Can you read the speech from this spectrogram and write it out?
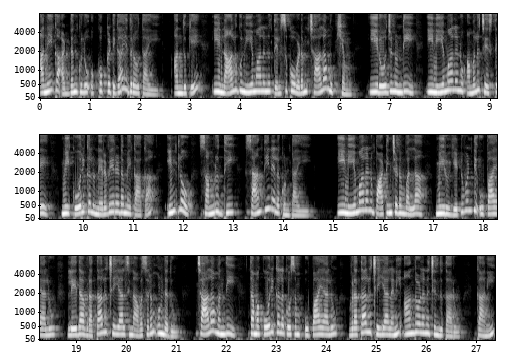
అనేక అడ్డంకులు ఒక్కొక్కటిగా ఎదురవుతాయి. అందుకే ఈ నాలుగు నియమాలను తెలుసుకోవడం చాలా ముఖ్యం. ఈ రోజు నుండి ఈ నియమాలను అమలు చేస్తే మీ కోరికలు నెరవేరడమే కాక ఇంట్లో సమృద్ధి శాంతి నెలకొంటాయి. ఈ నియమాలను పాటించడం వల్ల మీరు ఎటువంటి ఉపాయాలు లేదా వ్రతాలు చేయాల్సిన అవసరం ఉండదు. చాలామంది తమ కోరికల కోసం ఉపాయాలు వ్రతాలు చెయ్యాలని ఆందోళన చెందుతారు. కాని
